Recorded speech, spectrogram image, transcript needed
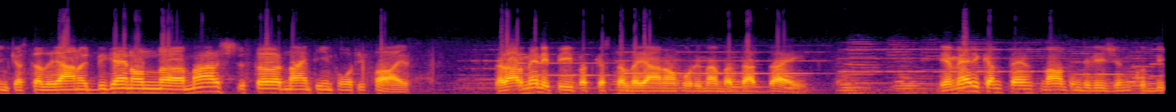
in Castel d'Aiano, it began on uh, March the 3rd, 1945. There are many people at Castel d'Aiano who remember that day. The American 10th Mountain Division could be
